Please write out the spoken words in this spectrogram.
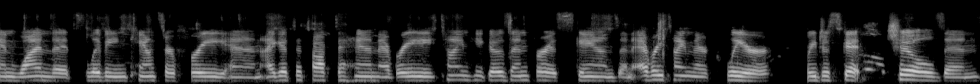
and one that's living cancer free. And I get to talk to him every time he goes in for his scans, and every time they're clear, we just get chills and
